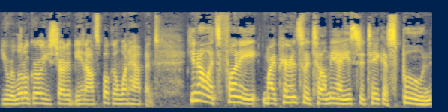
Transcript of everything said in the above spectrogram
You were a little girl, you started being outspoken. What happened? You know, it's funny. My parents would tell me I used to take a spoon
